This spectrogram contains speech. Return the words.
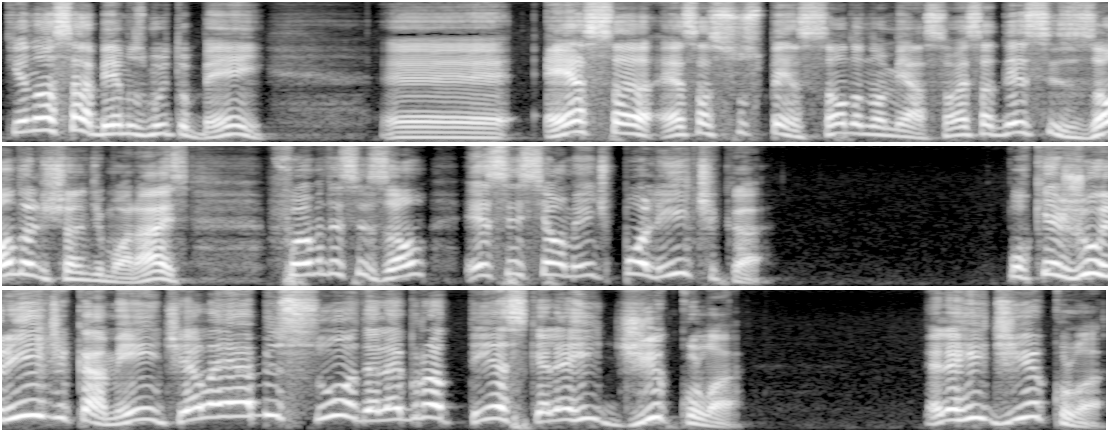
Que nós sabemos muito bem é, essa, essa suspensão da nomeação, essa decisão do Alexandre de Moraes, foi uma decisão essencialmente política. Porque juridicamente ela é absurda, ela é grotesca, ela é ridícula. Ela é ridícula.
